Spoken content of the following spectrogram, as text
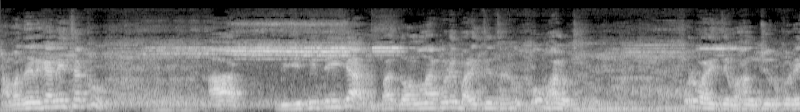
আমাদের এখানেই থাকুক। আর বিজেপিতেই যাক বা দল না করে বাড়িতে থাকুক, ও ভালো থাকুক। ওর বাড়িতে ভাঙচুর করে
